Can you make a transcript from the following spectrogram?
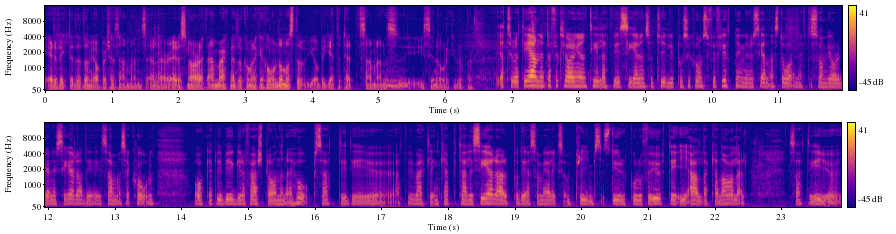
Är det viktigt att de jobbar tillsammans eller är det snarare att marknads och kommunikation, de måste jobba jättetätt tillsammans mm. i sina olika grupper? Jag tror att det är en av förklaringarna till att vi ser en så tydlig positionsförflyttning nu de senaste åren eftersom vi organiserar det i samma sektion och att vi bygger affärsplanerna ihop. Så att det, det, är ju att vi verkligen kapitaliserar på det som är liksom Prims styrkor och får ut det i alla kanaler. Så att det är ju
